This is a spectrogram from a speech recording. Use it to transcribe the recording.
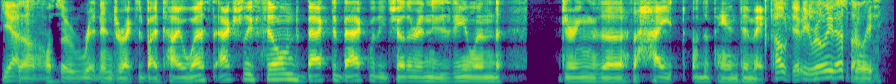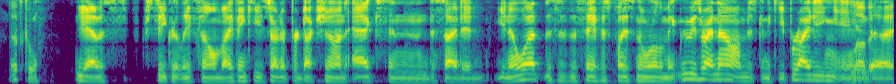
yes. So also written and directed by Ti West. Actually filmed back to back with each other in New Zealand during the, the height of the pandemic. oh, did he really? That's really- awesome. That's cool. Yeah, it was secretly filmed. I think he started production on X and decided, you know what, this is the safest place in the world to make movies right now. I'm just going to keep writing. Love And uh,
